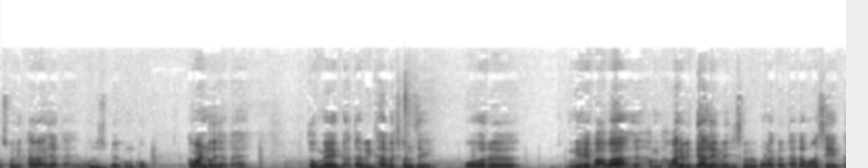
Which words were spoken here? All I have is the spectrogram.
उसमें निखार आ जाता है और उसमें उनको कमांड हो जाता है। तो मैं गाता भी था बचपन से और मेरे बाबा हम हमारे विद्यालय में जिसमें मैं पढ़ा करता था वहाँ से एक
